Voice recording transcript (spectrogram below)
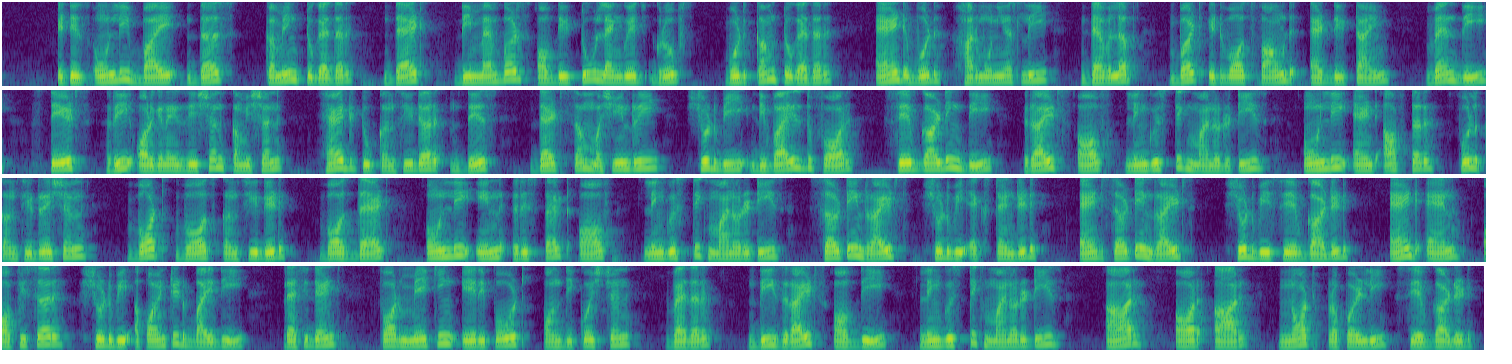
It is only by thus coming together that the members of the two language groups would come together and would harmoniously develop but it was found at the time when the States Reorganization Commission had to consider this that some machinery should be devised for safeguarding the rights of linguistic minorities only and after full consideration. What was conceded was that only in respect of linguistic minorities certain rights should be extended and certain rights should be safeguarded and an officer should be appointed by the president for making a report on the question whether these rights of the linguistic minorities are or are not properly safeguarded.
